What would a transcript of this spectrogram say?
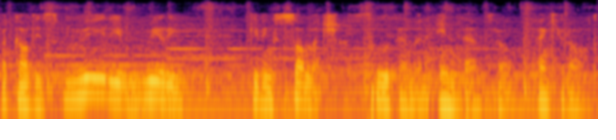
but God is really, really giving so much through them and in them. So thank you, Lord.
